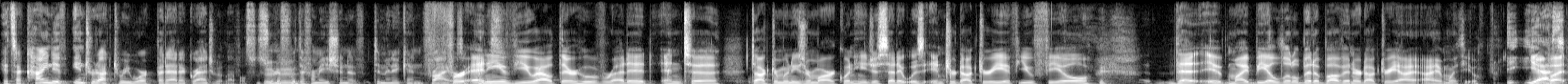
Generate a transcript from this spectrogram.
It's a kind of introductory work, but at a graduate level, so sort of for the formation of Dominican friars. For any of you out there who have read it, and to Dr. Mooney's remark when he just said it was introductory, if you feel that it might be a little bit above introductory, I, I am with you. Yes, But-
